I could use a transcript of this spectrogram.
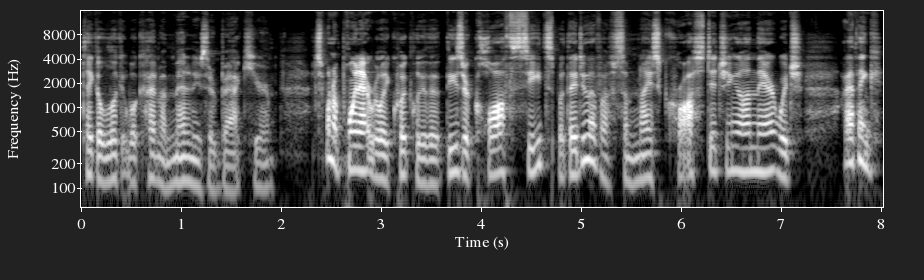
take a look at what kind of amenities are back here. I just want to point out really quickly that these are cloth seats, but they do have a, some nice cross stitching on there, which I think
